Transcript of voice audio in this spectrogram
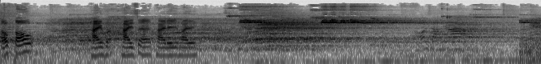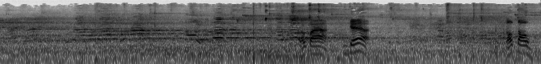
Tốt tốt. Thay thay thay đi thay đi. Tốt ba. Kia. Tốt Tùng.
